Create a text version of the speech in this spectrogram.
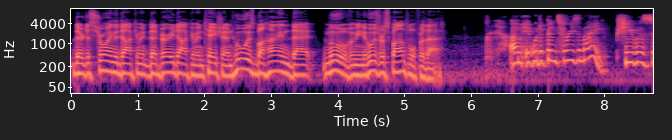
they're destroying the document, that very documentation. Who was behind that move? I mean, who was responsible for that? Um, it would have been Theresa May. She was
